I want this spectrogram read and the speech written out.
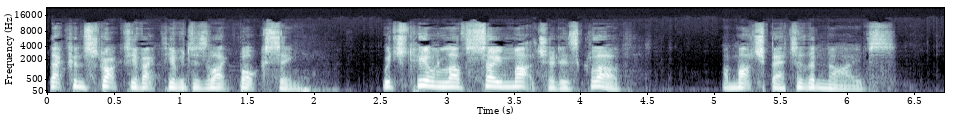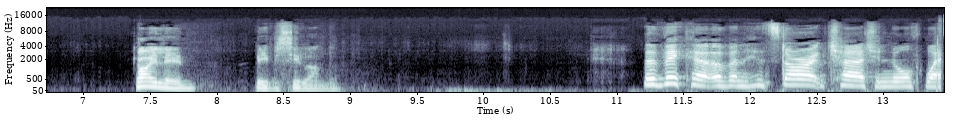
that constructive activities like boxing, which Teon loves so much at his club, are much better than knives. Guy Lynn, BBC London. The vicar of an historic church in northwest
